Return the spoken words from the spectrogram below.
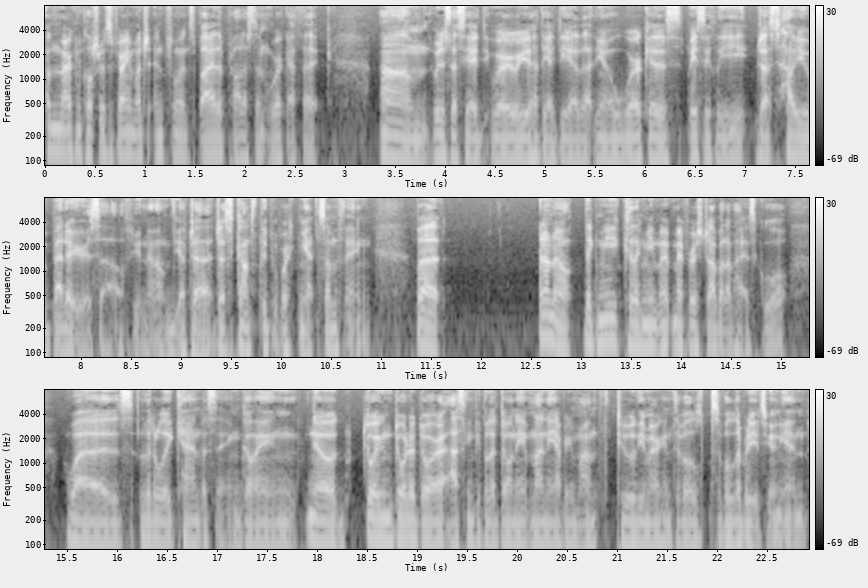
American culture is very much influenced by the Protestant work ethic, um, which is the idea where you have the idea that you know work is basically just how you better yourself. You know, you have to just constantly be working at something. But I don't know, like me, because like me, my, my first job out of high school was literally canvassing, going you know, going door to door, asking people to donate money every month to the American Civil Civil Liberties Union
